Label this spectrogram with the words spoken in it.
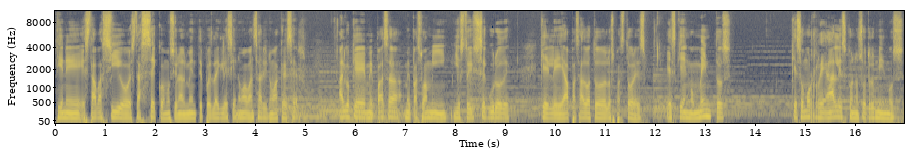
tiene, está vacío, está seco emocionalmente, pues la iglesia no va a avanzar y no va a crecer. Algo que me pasa, me pasó a mí, y estoy seguro de que le ha pasado a todos los pastores, es que en momentos que somos reales con nosotros mismos,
